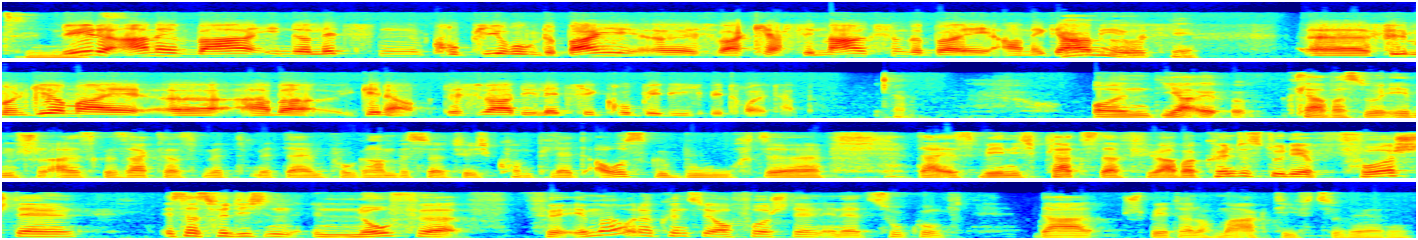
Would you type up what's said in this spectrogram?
trainiert? Nee, der Arne war in der letzten Gruppierung dabei. Äh, es war Kerstin Marxen dabei, Arne Gabius, ah, okay. äh, Filmon Girmay. Äh, aber genau, das war die letzte Gruppe, die ich betreut habe. Und ja, äh, klar, was du eben schon alles gesagt hast, mit, mit deinem Programm bist du natürlich komplett ausgebucht. Äh, da ist wenig Platz dafür. Aber könntest du dir vorstellen, ist das für dich ein, ein No für, für immer oder könntest du dir auch vorstellen, in der Zukunft da später nochmal aktiv zu werden?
